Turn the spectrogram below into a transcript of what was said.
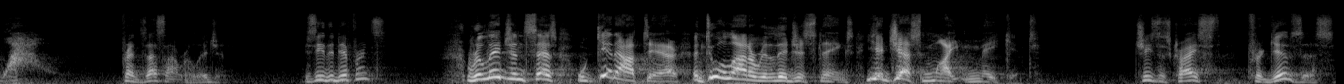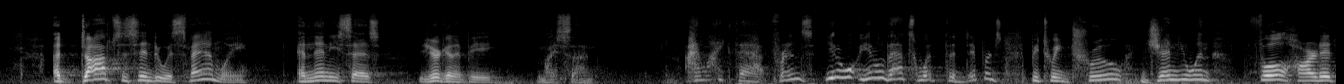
Wow. Friends, that's not religion. You see the difference? Religion says, well, get out there and do a lot of religious things. You just might make it. Jesus Christ forgives us, adopts us into his family, and then he says, You're going to be my son. I like that, friends. You know, you know that's what the difference between true, genuine, full-hearted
